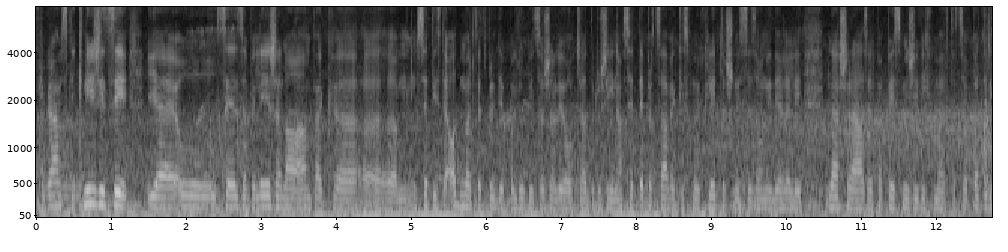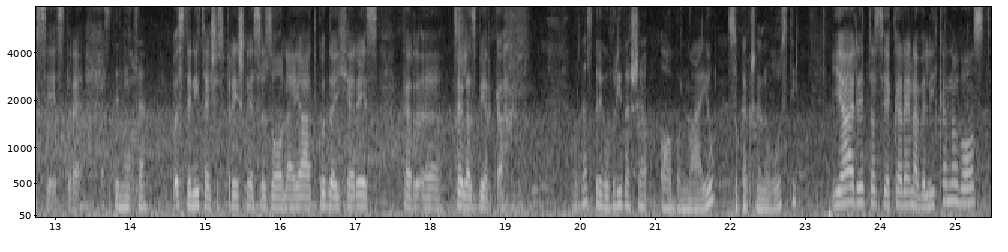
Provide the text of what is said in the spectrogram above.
programski knjižici je vse zabeleženo, ampak vse tiste od mrtvec pride poljubica, žaljujoča družina, vse te predstave, ki smo jih letošnji sezoni delali, naš razred, pa pesmi živih mrtvecev, pa tri sestre. Stenica. Stenica je še iz prejšnje sezone, ja, tako da jih je res kar uh, cela zbirka. Morda spregovoriva še o Bonmaju, so kakšne novosti? Ja, letos je kar ena velika novost.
